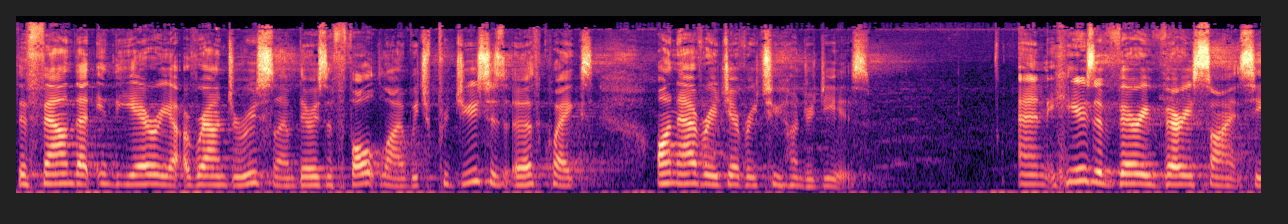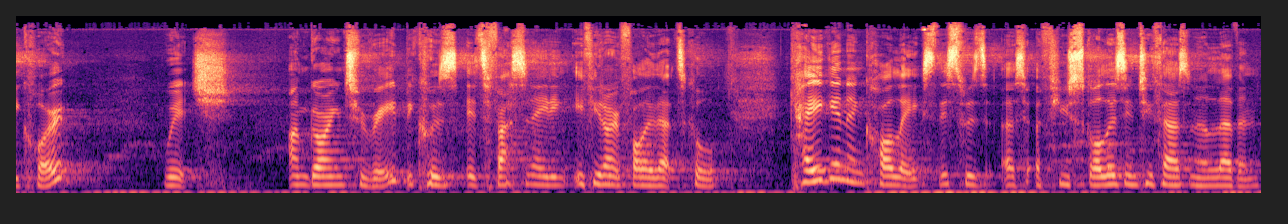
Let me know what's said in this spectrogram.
They've found that in the area around Jerusalem, there is a fault line which produces earthquakes on average every 200 years. And here's a very, very sciencey quote, which I'm going to read because it's fascinating. If you don't follow, that's cool. Kagan and colleagues, this was a, a few scholars in 2011,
